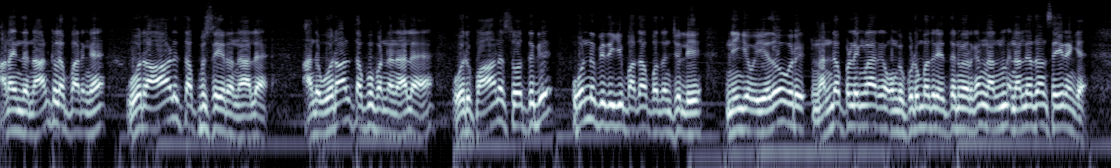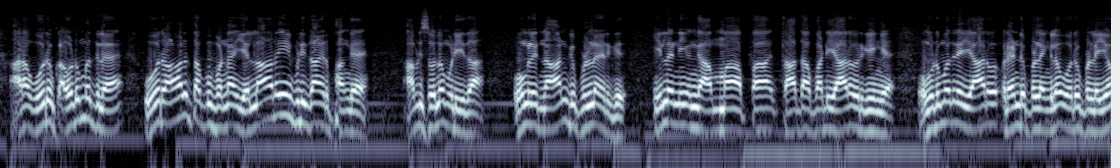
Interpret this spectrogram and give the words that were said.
ஆனால் இந்த நாட்களை பாருங்க ஒரு ஆள் தப்பு செய்கிறனால அந்த ஒரு ஆள் தப்பு பண்ணனால ஒரு பானை சோத்துக்கு ஒன்று பிதிக்கி பார்த்தா போதும்னு சொல்லி நீங்கள் ஏதோ ஒரு நல்ல பிள்ளைங்களா இருக்க உங்கள் குடும்பத்தில் எத்தனை பேருக்கு நன்மை நல்லதான் செய்கிறீங்க ஆனால் ஒரு குடும்பத்தில் ஒரு ஆள் தப்பு பண்ணால் எல்லாரும் இப்படி தான் இருப்பாங்க. அப்படி சொல்ல முடியுதா? உங்களுக்கு நான்கு பிள்ளை இருக்குது இல்லை நீங்கள் அம்மா அப்பா தாத்தா பாட்டி யாரோ இருக்கீங்க. உங்கள் குடும்பத்தில் யாரோ ரெண்டு பிள்ளைங்களோ ஒரு பிள்ளையோ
